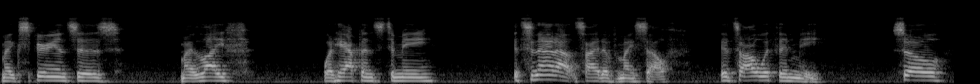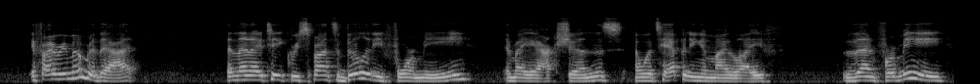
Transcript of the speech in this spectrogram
my experiences, my life, what happens to me. It's not outside of myself. It's all within me. So if I remember that, and then I take responsibility for me and my actions and what's happening in my life, then for me,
